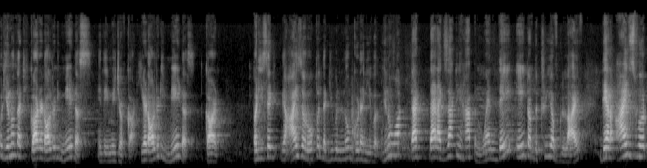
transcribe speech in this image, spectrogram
But you know that God had already made us in the image of God. He had already made us God but he said, the eyes are open that you will know good and evil. You know what? That, that exactly happened. When they ate of the tree of life, their eyes were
